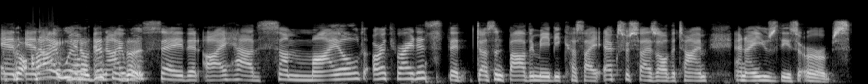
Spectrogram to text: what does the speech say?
And, so and I, I will you know, and I will a, say that I have some mild arthritis that doesn't bother me because I exercise all the time and I use these herbs.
